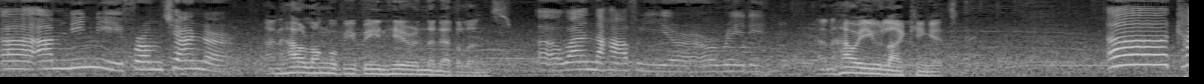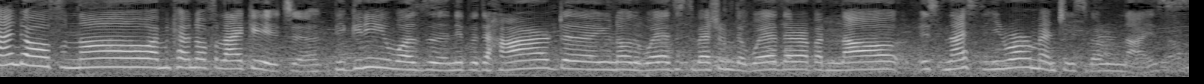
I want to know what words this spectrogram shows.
Uh, I'm Nini from China. And how long have you been here in the Netherlands? Uh, one and a half year already. And how are you liking it? Kind of now I'm kind of like it. Beginning was a little bit hard, uh, you know, the weather, especially the weather. But now it's nice. The environment is very nice.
